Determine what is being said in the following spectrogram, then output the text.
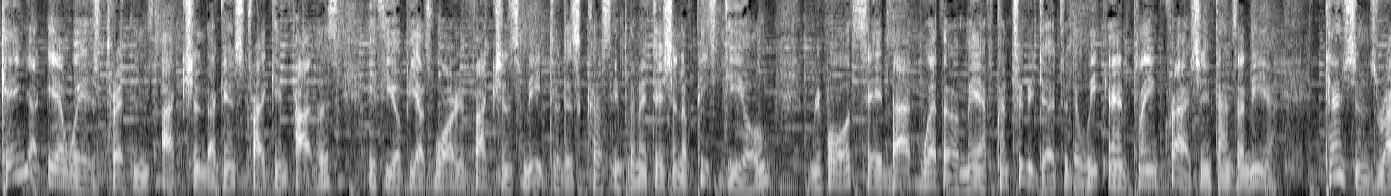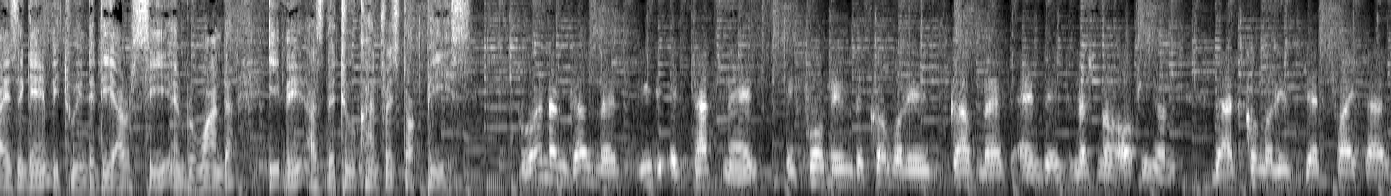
Kenya Airways threatens action against striking pilots. Ethiopia's warring factions meet to discuss implementation of peace deal. Reports say bad weather may have contributed to the weekend plane crash in Tanzania. Tensions rise again between the DRC and Rwanda, even as the two countries talk peace. Rwandan government did a statement informing the Congolese government and the international opinion that Congolese jet fighters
